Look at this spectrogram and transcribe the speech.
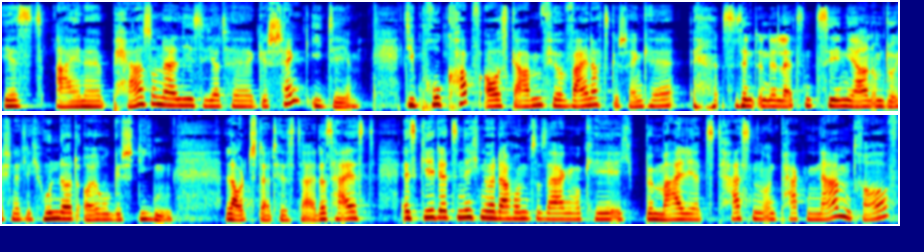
ist eine personalisierte Geschenkidee. Die Pro-Kopf-Ausgaben für Weihnachtsgeschenke sind in den letzten zehn Jahren um durchschnittlich 100 Euro gestiegen laut Statista. Das heißt, es geht jetzt nicht nur darum zu sagen, okay, ich bemal jetzt Tassen und packen Namen drauf,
